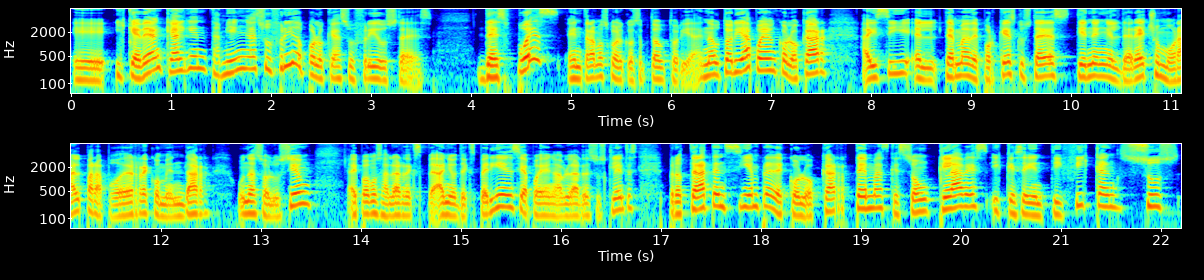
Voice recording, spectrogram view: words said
eh, y que vean que alguien también ha sufrido por lo que ha sufrido ustedes. Después entramos con el concepto de autoridad. En autoridad pueden colocar ahí sí el tema de por qué es que ustedes tienen el derecho moral para poder recomendar una solución. Ahí podemos hablar de años de experiencia, pueden hablar de sus clientes, pero traten siempre de colocar temas que son claves y que se identifican sus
